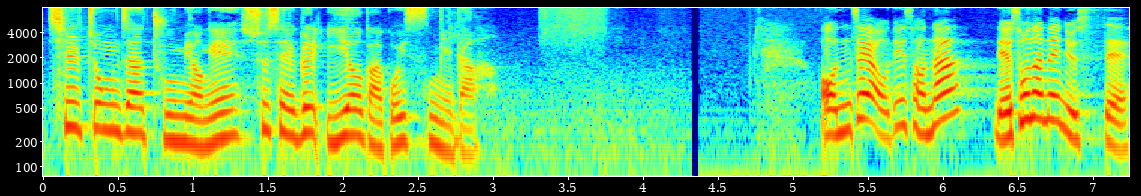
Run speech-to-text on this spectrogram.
실종자 두 명의 수색을 이어가고 있습니다. 언제 어디서나 내 손 안의 뉴스.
